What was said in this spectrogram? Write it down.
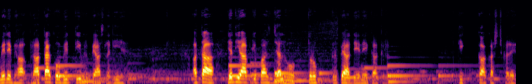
मेरे भ्राता को भी तीव्र प्यास लगी है। अतः यदि आपके पास जल हो तो कृपया देने का कर, का कष्ट करें।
